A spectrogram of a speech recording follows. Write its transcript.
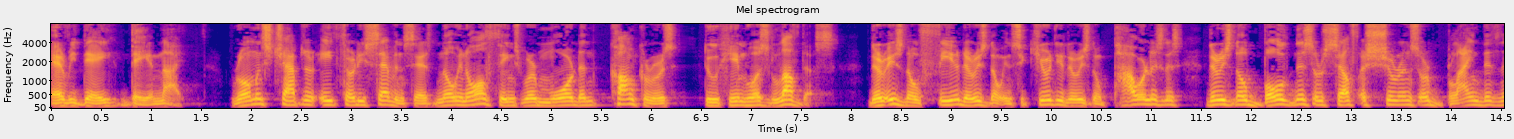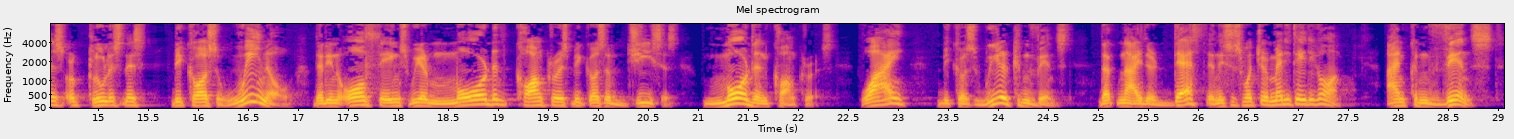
Every day, day and night. Romans chapter 8, 37 says, No, in all things we're more than conquerors to him who has loved us. There is no fear, there is no insecurity, there is no powerlessness, there is no boldness or self assurance or blindness or cluelessness because we know that in all things we are more than conquerors because of Jesus. More than conquerors. Why? Because we are convinced that neither death, and this is what you're meditating on, I'm convinced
